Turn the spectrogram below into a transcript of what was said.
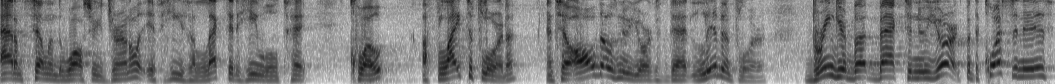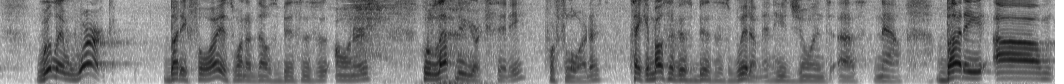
Adams telling the Wall Street Journal if he's elected, he will take, quote, a flight to Florida and tell all those New Yorkers that live in Florida, bring your butt back to New York. But the question is, will it work? Buddy Foy is one of those business owners who left New York City for Florida taking most of his business with him, and he joins us now. Buddy, um,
